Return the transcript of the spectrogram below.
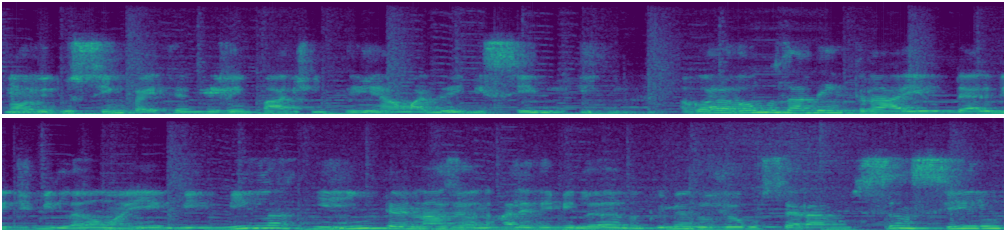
9 dos 5, aí temos um empate entre Real Madrid e City. Agora vamos adentrar aí o derby de Milão aí, Milan e Internazionale de Milano. O primeiro jogo será no San Siro,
